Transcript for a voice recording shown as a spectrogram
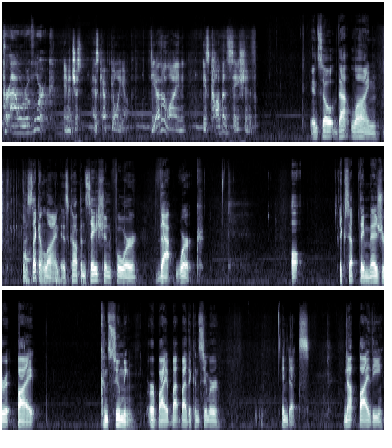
per hour of work. And it just has kept going up. The other line is compensation for And so that line, the second line, is compensation for that work. Except they measure it by consuming or by, by, by the consumer index, not by the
